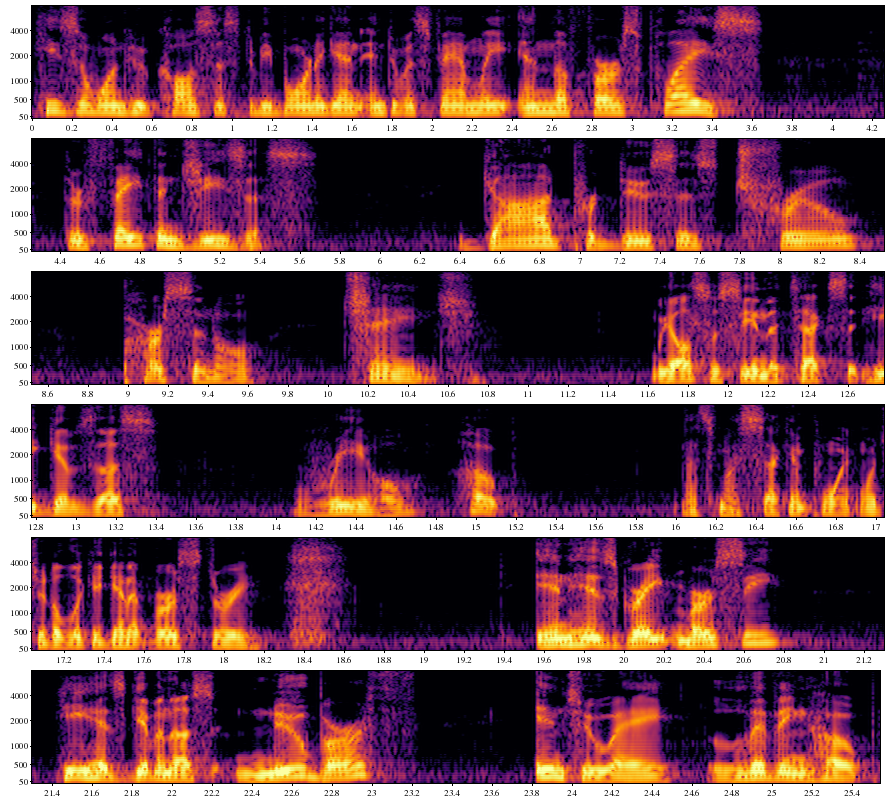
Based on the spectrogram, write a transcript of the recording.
He's the one who caused us to be born again into His family in the first place. Through faith in Jesus, God produces true personal change. We also see in the text that he gives us real hope. That's my second point. I want you to look again at verse 3. In his great mercy, he has given us new birth into a living hope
